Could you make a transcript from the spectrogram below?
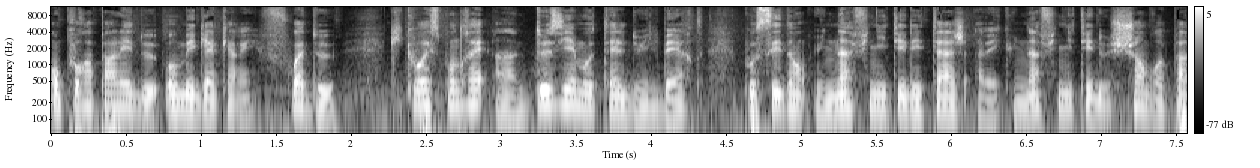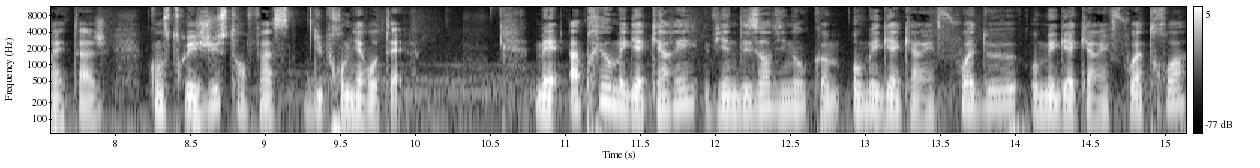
on pourra parler de oméga carré fois 2, qui correspondrait à un deuxième hôtel de Hilbert, possédant une infinité d'étages avec une infinité de chambres par étage, construit juste en face du premier hôtel. Mais après oméga carré viennent des ordinaux comme oméga carré x2, oméga carré x3,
